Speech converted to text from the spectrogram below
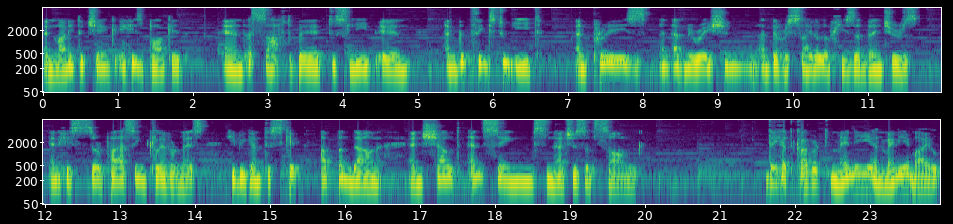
and money to chink in his pocket, and a soft bed to sleep in, and good things to eat, and praise and admiration at the recital of his adventures and his surpassing cleverness, he began to skip up and down and shout and sing snatches of song. They had covered many and many a mile,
